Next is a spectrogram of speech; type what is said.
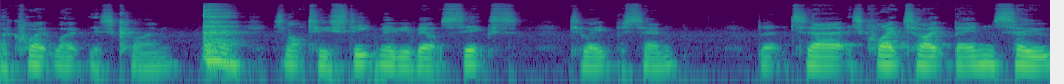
I quite like this climb. it's not too steep, maybe about six to eight percent, but uh, it's quite tight bend. So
